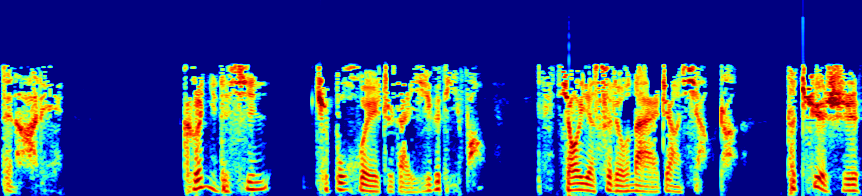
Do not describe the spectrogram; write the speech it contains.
在哪里。可你的心却不会只在一个地方。”小野寺流奈这样想着，他确实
